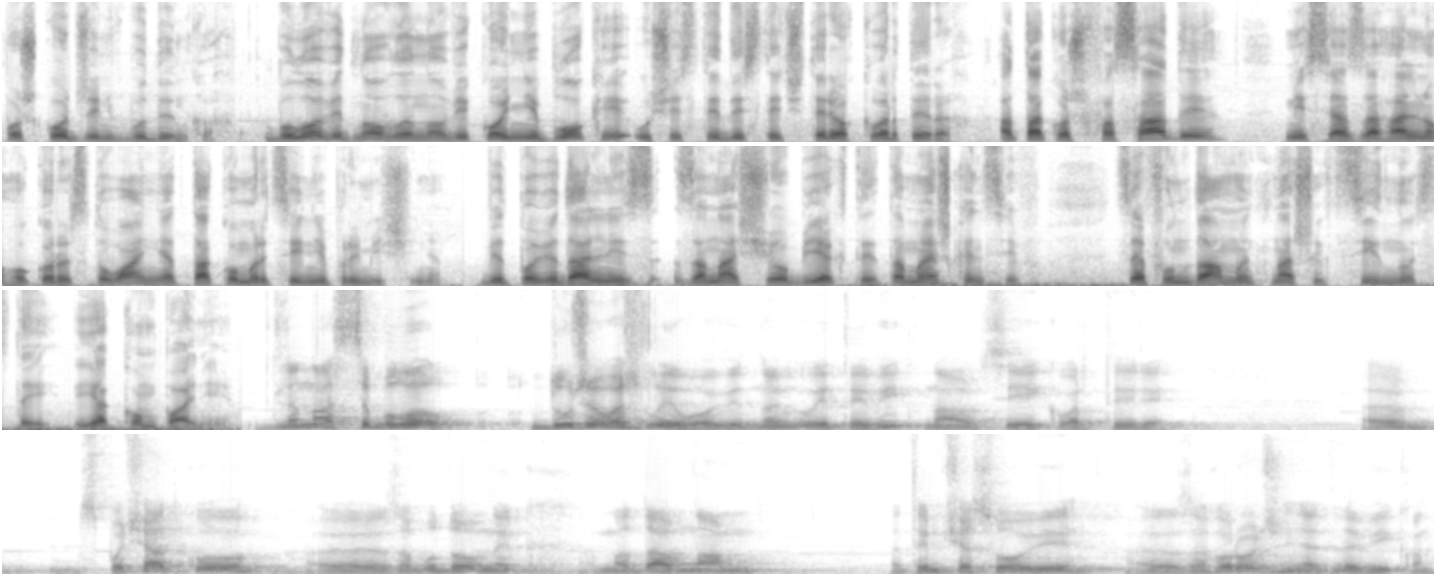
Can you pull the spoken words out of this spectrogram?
пошкоджень в будинках. Було відновлено віконні блоки у 64 квартирах, а також фасади, місця загального користування та комерційні приміщення. Відповідальність за наші об'єкти та мешканців це фундамент наших цінностей як компанії. Для нас це було дуже важливо відновити вікна в цій квартирі. Е, Спочатку е, забудовник надав нам тимчасові е, загородження для вікон,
